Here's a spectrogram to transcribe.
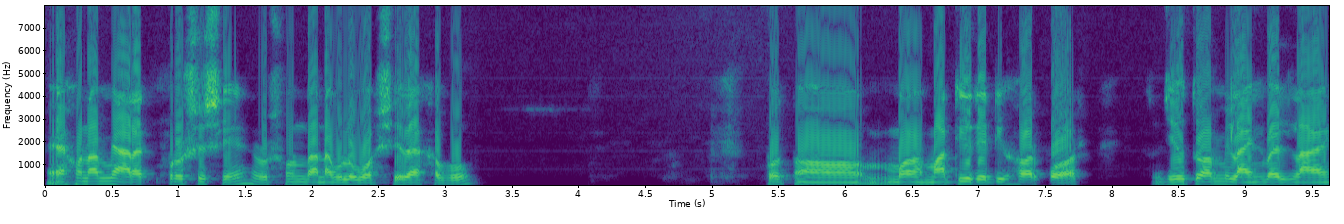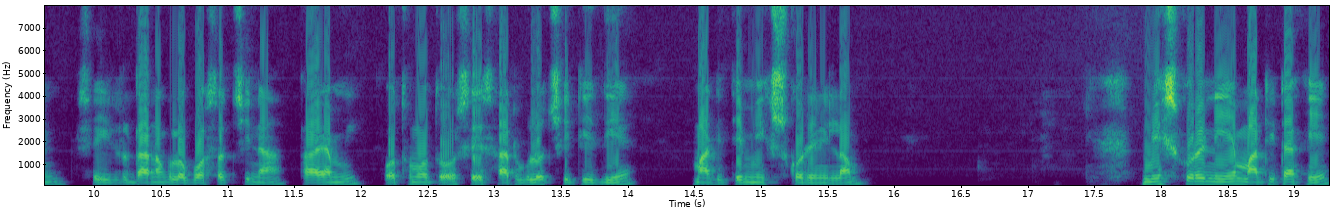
এখন আমি আরেক প্রসেসে রসুন দানাগুলো বসিয়ে দেখাবো। মাটি রেডি হওয়ার পর, যেহেতু আমি লাইন বাই লাইন সেই দানাগুলো বসাচ্ছি না, তাই আমি প্রথমত সেই সারগুলো ছিটিয়ে দিয়ে মাটিতে মিক্স করে নিলাম। মিক্স করে নিয়ে মাটিটাকে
